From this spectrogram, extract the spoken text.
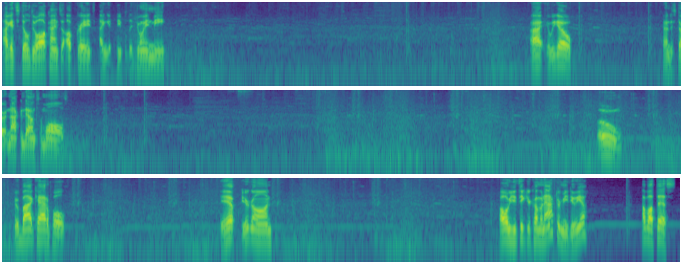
I could still do all kinds of upgrades. I can get people to join me. All right, here we go. Time to start knocking down some walls. Boom. Goodbye, catapult. Yep, you're gone. Oh, you think you're coming after me, do you? How about this?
